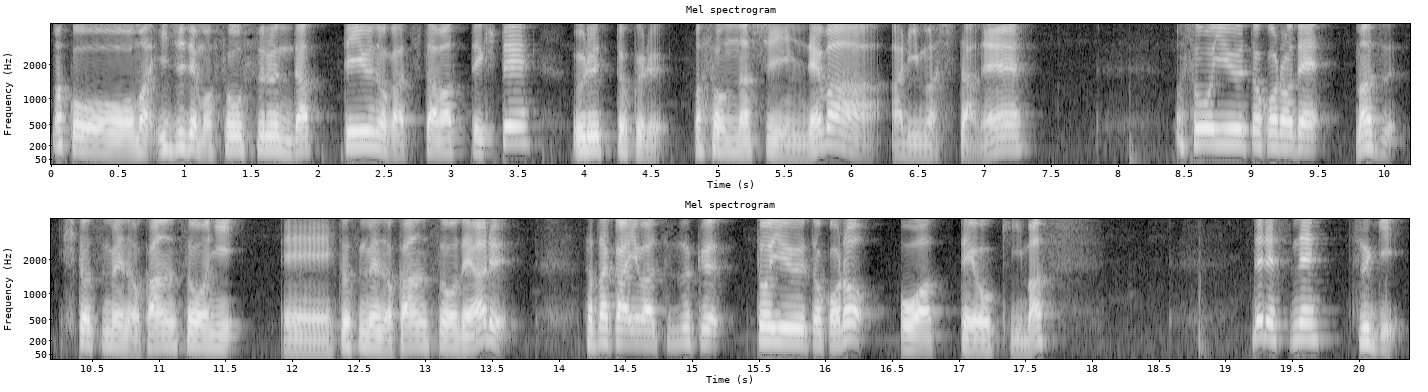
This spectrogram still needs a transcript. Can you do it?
まあこう、まあ意地でもそうするんだっていうのが伝わってきて、うるっとくる。まあそんなシーンではありましたね。まあ、そういうところで、まず一つ目の感想に、えー、一つ目の感想である、戦いは続くというところ、終わっておきます。でですね、次、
